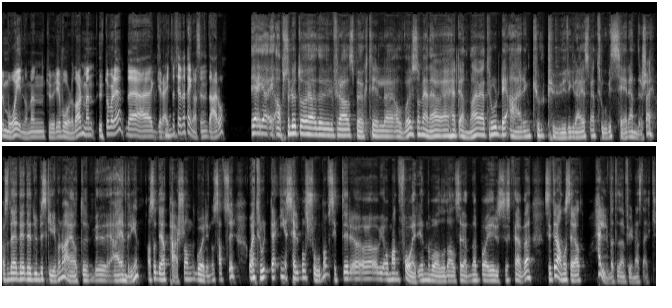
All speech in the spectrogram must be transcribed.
du må innom en tur i Vålådalen. Men utover det, det er greit å tjene penga sine der òg. Ja, ja, absolutt, og fra spøk til eh, alvor så mener jeg, jeg er helt enig med deg. og Jeg tror det er en kulturgreie som jeg tror vi ser endrer seg. Altså det, det, det, du beskriver nå, er at eh, er endringen. Altså Det at Persson går inn og satser. Og jeg tror det er, selv Bolsjunov sitter, om han får inn Vålådalsrennet i russisk TV, sitter han og ser at helvete, den fyren er sterk.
